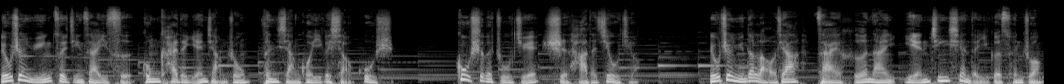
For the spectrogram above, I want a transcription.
刘震云最近在一次公开的演讲中分享过一个小故事，故事的主角是他的舅舅。刘震云的老家在河南延津县的一个村庄，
